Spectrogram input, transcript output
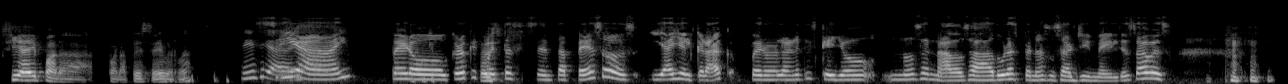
Sí hay para, para PC, ¿verdad? Sí, sí, Sí hay. hay, pero creo que Pues- cuesta 60 pesos y hay el crack, pero la neta es que yo no sé nada, o sea, a duras penas usar Gmail, ya sabes.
